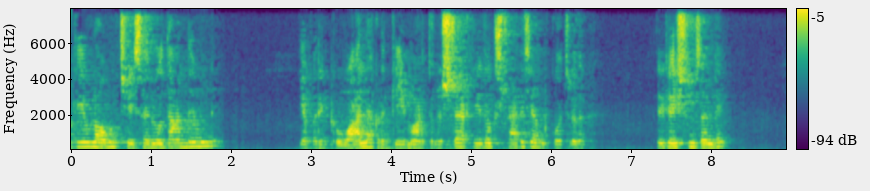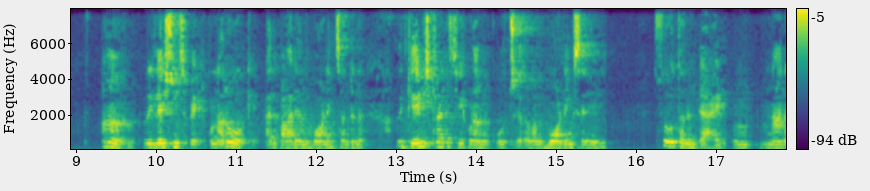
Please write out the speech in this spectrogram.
గేమ్లో అవుట్ చేశారు. దానిదేముంది ఎవరికి వాళ్ళు అక్కడ గేమ్ ఆడుతున్న స్ట్రాటజీ ఏదో ఒక స్ట్రాటజీ అనుకోవచ్చు కదా. రిలేషన్స్ అంటే రిలేషన్స్ పెట్టుకున్నారు. ఓకే. అది బాగానే ఉంది. బాండింగ్స్ అంటున్నా అది గేమ్ స్ట్రాటజీ కూడా అనుకోవచ్చు కదా వాళ్ళ బాండింగ్స్ అనేది. సో తన డాడీ నాన్న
